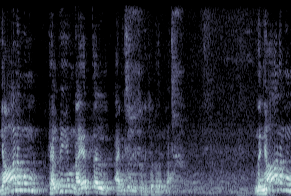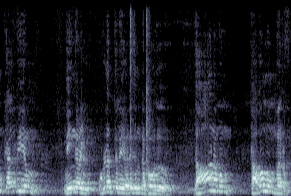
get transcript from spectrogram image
ஞானமும் கல்வியும் நயத்தல் அருது என்று சொல்லி சொல்லுகின்றார் இந்த ஞானமும் கல்வியும் நீங்கள் உள்ளத்திலே வருகின்ற போது தானமும் தவமும் வரும்.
